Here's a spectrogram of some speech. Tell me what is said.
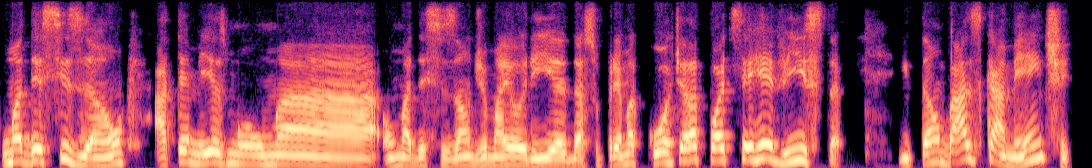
uma decisão, até mesmo uma, uma decisão de maioria da Suprema Corte, ela pode ser revista. Então, basicamente,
